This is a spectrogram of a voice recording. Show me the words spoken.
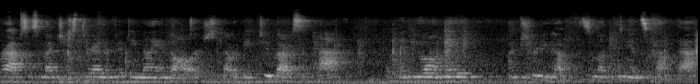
perhaps as much as $350 million. That would be two bucks a pack, and you all may, I'm sure you have some opinions about that.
